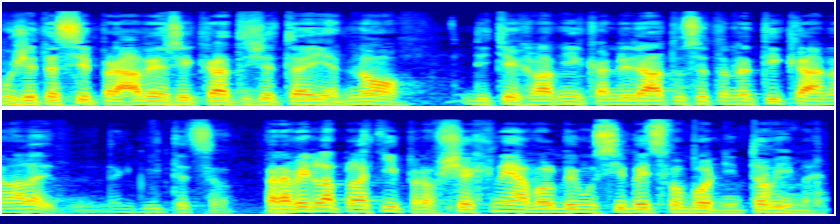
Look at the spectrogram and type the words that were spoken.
Můžete si právě říkat, že to je jedno, kdy těch hlavních kandidátů se to netýká, no ale tak víte co, pravidla platí pro všechny a volby musí být svobodní, to víme.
